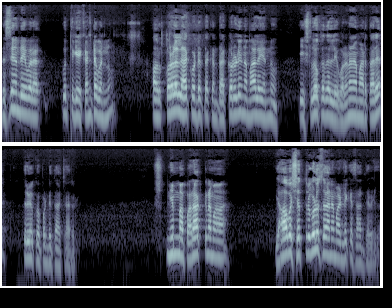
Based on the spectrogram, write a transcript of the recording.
ನರಸಿಂಹದೇವರ ಕುತ್ತಿಗೆ ಕಂಠವನ್ನು ಅವರು ಕೊರಳಲ್ಲಿ ಹಾಕ್ಕೊಂಡಿರ್ತಕ್ಕಂಥ ಕರುಳಿನ ಮಾಲೆಯನ್ನು ಈ ಶ್ಲೋಕದಲ್ಲಿ ವರ್ಣನೆ ಮಾಡ್ತಾರೆ. ತ್ರಿವಿಕ್ರ ಪಂಡಿತಾಚಾರ್ಯರು. ನಿಮ್ಮ ಪರಾಕ್ರಮ ಯಾವ ಶತ್ರುಗಳು ಸಹನೆ ಮಾಡಲಿಕ್ಕೆ ಸಾಧ್ಯವಿಲ್ಲ.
